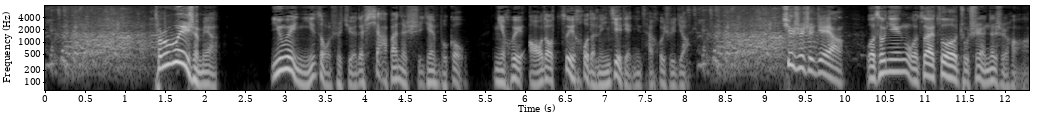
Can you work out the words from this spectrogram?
他说：“为什么呀？因为你总是觉得下班的时间不够，你会熬到最后的临界点，你才会睡觉。”确实是这样。我曾经我在做主持人的时候啊，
